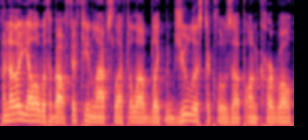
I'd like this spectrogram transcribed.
Another yellow with about 15 laps left allowed Blake Majulis to close up on Cardwell,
